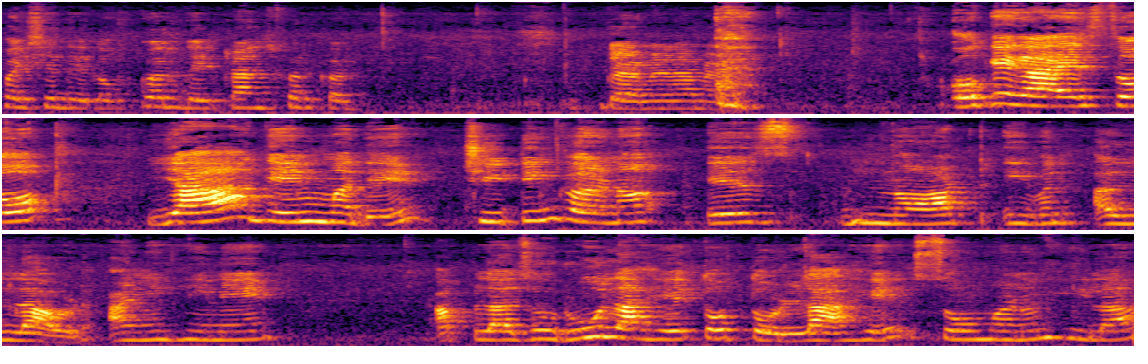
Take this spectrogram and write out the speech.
पैसे दे लवकर दे ट्रान्सफर कर. कॅमेरामॅन ओके गाय सो या गेममध्ये चिटिंग करणं इज नॉट इवन अलाउड आणि हिने आपला जो रूल आहे तो तोडला आहे. सो म्हणून हिला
